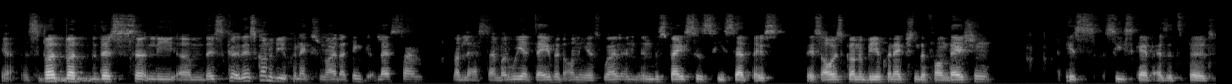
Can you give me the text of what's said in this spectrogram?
Yeah, but but there's certainly um, there's there's going to be a connection, right? I think last time, not last time, but we had David on here as well in, in the spaces. He said there's there's always going to be a connection. The foundation is Seascape as it's built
